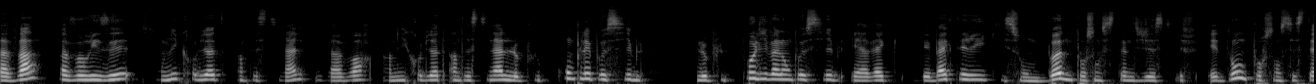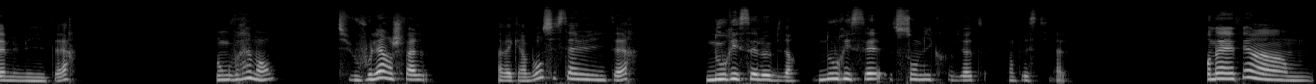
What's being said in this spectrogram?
ça va favoriser microbiote intestinal. Il va avoir un microbiote intestinal le plus complet possible, le plus polyvalent possible et avec des bactéries qui sont bonnes pour son système digestif et donc pour son système immunitaire. Donc vraiment, si vous voulez un cheval avec un bon système immunitaire, nourrissez-le bien, nourrissez son microbiote intestinal. On avait fait un,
